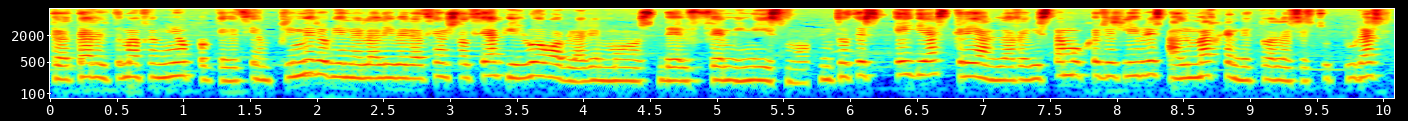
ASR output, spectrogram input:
tratar el tema femenino porque decían primero viene la liberación social y luego hablaremos del feminismo. Entonces ellas crean la revista Mujeres Libres al margen de todas las estructuras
